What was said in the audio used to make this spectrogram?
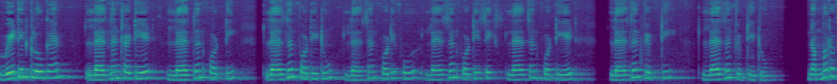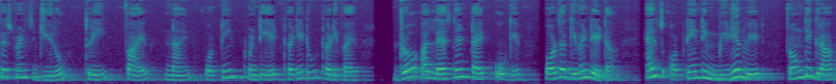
Weight in kilogram, less than 38, less than 40, less than 42, less than 44, less than 46, less than 48, less than 50, less than 52. Number of students 0, 3, 5, 9, 14, 28, 32, 35. Draw a less than type OGIF for the given data Hence obtain the median weight from the graph.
